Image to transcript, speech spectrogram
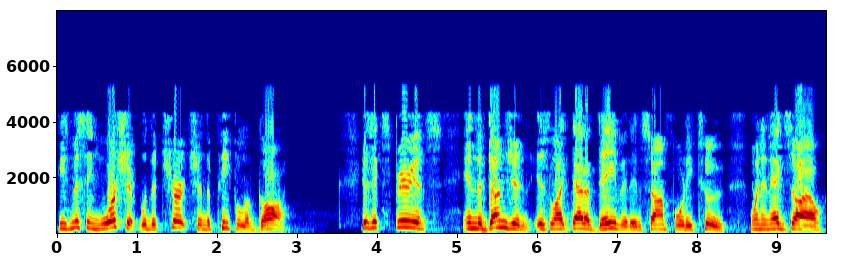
He's missing worship with the church and the people of God. His experience in the dungeon is like that of David in Psalm 42. When in exile,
